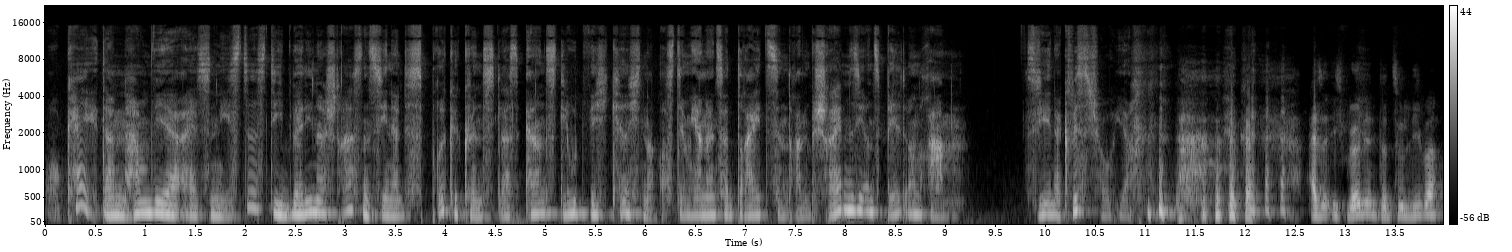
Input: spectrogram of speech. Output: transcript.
Okay, dann haben wir als nächstes die Berliner Straßenszene des Brücke-Künstlers Ernst Ludwig Kirchner aus dem Jahr 1913 dran. Beschreiben Sie uns Bild und Rahmen. Das ist wie in der Quizshow hier. also ich würde dazu lieber,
